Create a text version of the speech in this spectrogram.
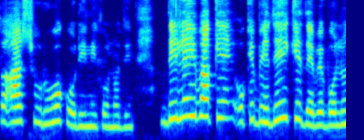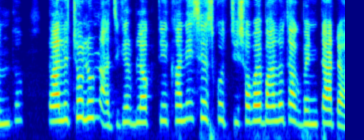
তো আর শুরুও করিনি কোনো দিন দিলেই বা কে? ওকে বেঁধেই কে দেবে বলুন তো? তাহলে চলুন, আজকের ব্লগটি এখানেই শেষ করছি। সবাই ভালো থাকবেন। টাটা।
